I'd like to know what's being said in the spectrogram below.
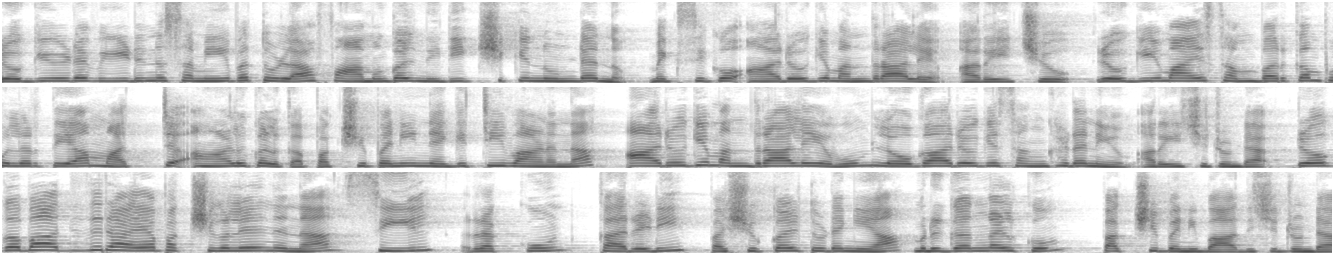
രോഗിയുടെ വീടിന് സമീപത്തുള്ള ഫാമുകൾ നിരീക്ഷിക്കുന്നുണ്ടെന്നും മെക്സിക്കോ ആരോഗ്യ മന്ത്രാലയം അറിയിച്ചു. രോഗിയുമായി സമ്പർക്കം പുലർത്തിയ മറ്റ് ആളുകൾക്ക് പക്ഷിപ്പനി നെഗറ്റീവാണെന്ന് ആരോഗ്യ മന്ത്രാലയവും ലോകാരോഗ്യ സംഘടനയും അറിയിച്ചിട്ടുണ്ട്. രോഗബാധിതരായ പക്ഷികളിൽ നിന്ന് സീൽ റക്കൂൺ കരടി പശുക്കൾ തുടങ്ങിയ മൃഗങ്ങൾക്കും പക്ഷിപ്പനി ബാധിച്ചിട്ടുണ്ട്.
